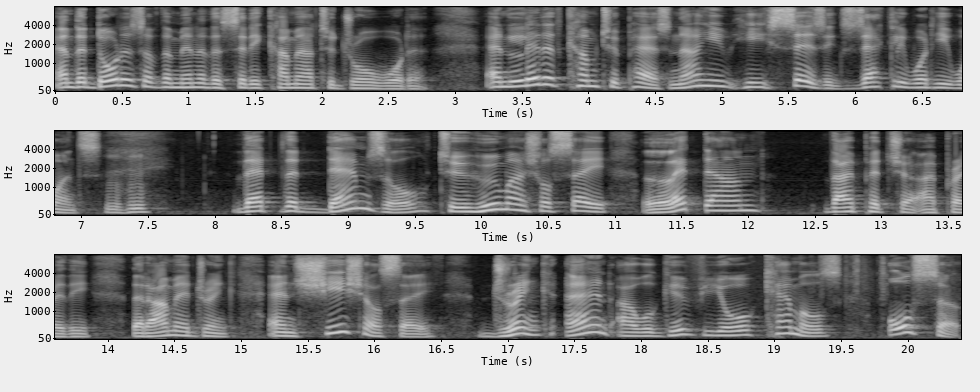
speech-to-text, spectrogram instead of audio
and the daughters of the men of the city come out to draw water. And let it come to pass. Now he, he says exactly what he wants. That the damsel to whom I shall say, Let down thy pitcher, I pray thee, that I may drink. And she shall say, Drink, and I will give your camels also.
